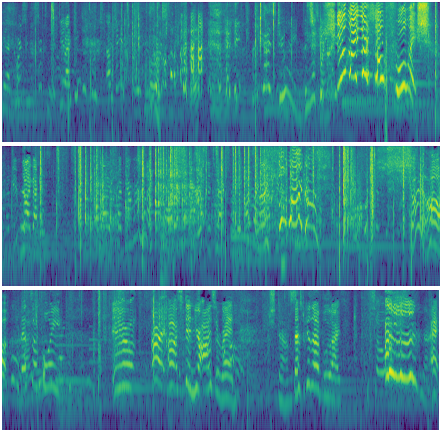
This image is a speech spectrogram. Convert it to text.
Yeah, Carson, you're such a Dude, I think it's, I think it's racist. I think it's What are you guys doing? You guys, you guys are so foolish! Have you ever, no, I got this. Alright, Austin, your eyes are red. Stop. That's because I have blue eyes. So, Alright,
